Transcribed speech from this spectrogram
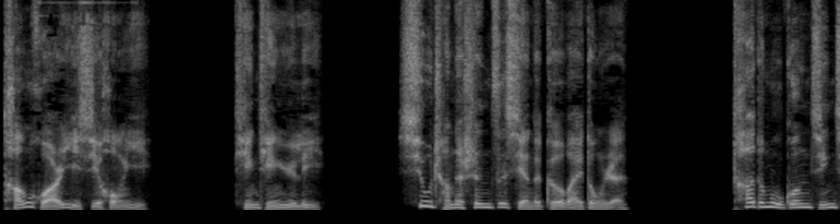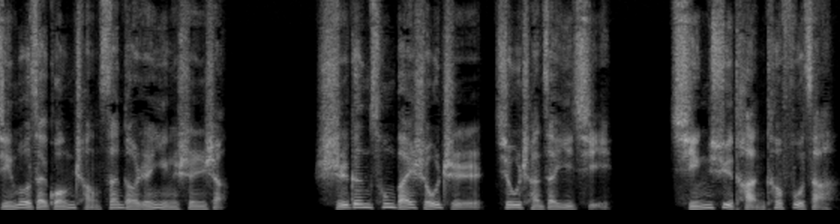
唐火儿一袭红衣，亭亭玉立，修长的身姿显得格外动人。他的目光紧紧落在广场三道人影身上，十根葱白手指纠缠在一起，情绪忐忑复杂。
